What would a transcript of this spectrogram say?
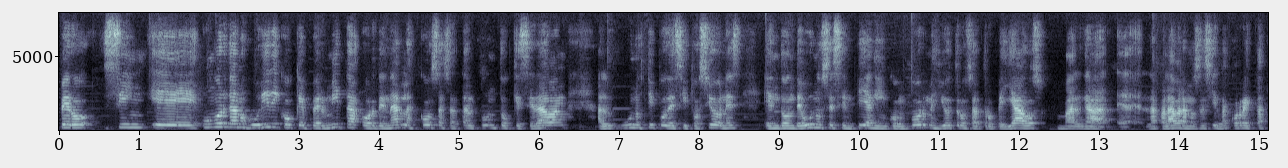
pero sin eh, un órgano jurídico que permita ordenar las cosas a tal punto que se daban algunos tipos de situaciones en donde unos se sentían inconformes y otros atropellados, valga eh, la palabra, no sé si es la correcta,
